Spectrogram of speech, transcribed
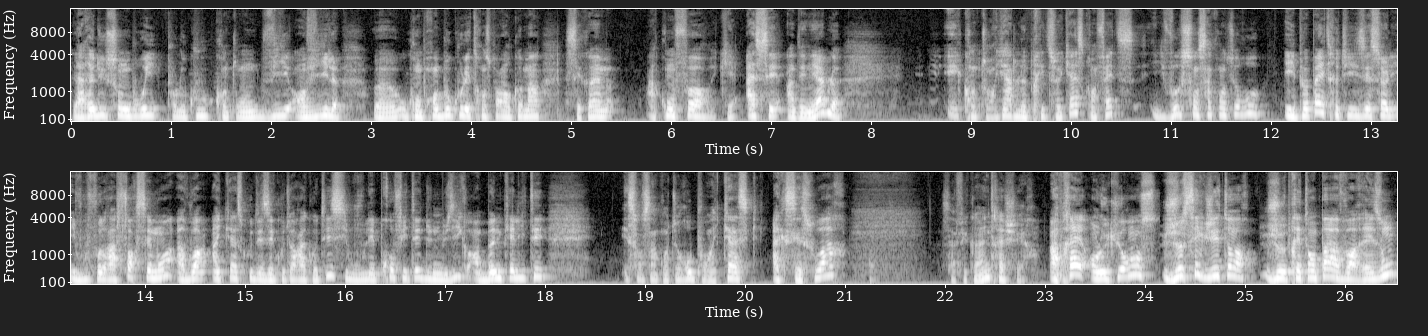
La réduction de bruit, pour le coup, quand on vit en ville euh, ou qu'on prend beaucoup les transports en commun, c'est quand même un confort qui est assez indéniable. Et quand on regarde le prix de ce casque, en fait, il vaut 150 euros. Et il peut pas être utilisé seul. Il vous faudra forcément avoir un casque ou des écouteurs à côté si vous voulez profiter d'une musique en bonne qualité. Et 150 euros pour un casque accessoire, ça fait quand même très cher. Après, en l'occurrence, je sais que j'ai tort. Je prétends pas avoir raison.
